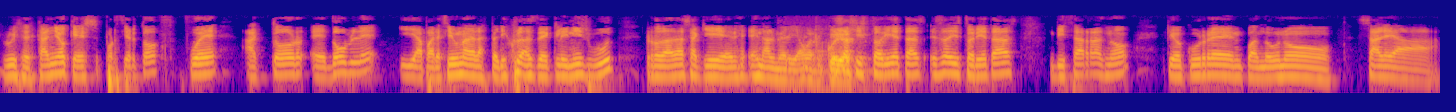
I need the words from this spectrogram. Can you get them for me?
Ruiz Escaño, que es, por cierto, fue actor eh, doble y apareció una de las películas de Clint Eastwood rodadas aquí en, Almería. Bueno, esas historietas, esas historietas bizarras, ¿no? Que ocurren cuando uno sale a,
